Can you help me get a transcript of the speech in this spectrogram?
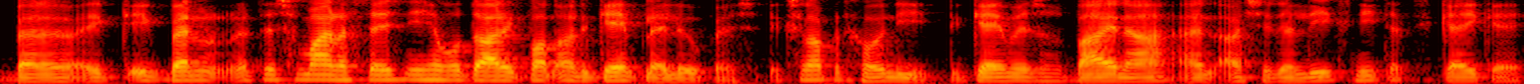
Ik ben, ik, ik ben, het is voor mij nog steeds niet helemaal duidelijk wat nou de gameplay loop is. Ik snap het gewoon niet. De game is er bijna. En als je de leaks niet hebt gekeken,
